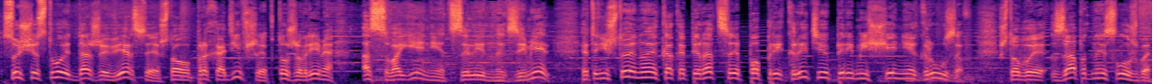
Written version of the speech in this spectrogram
Существует даже версия, что проходившее в то же время освоение целинных земель – это не что иное, как операция по прикрытию перемещения грузов, чтобы западные службы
